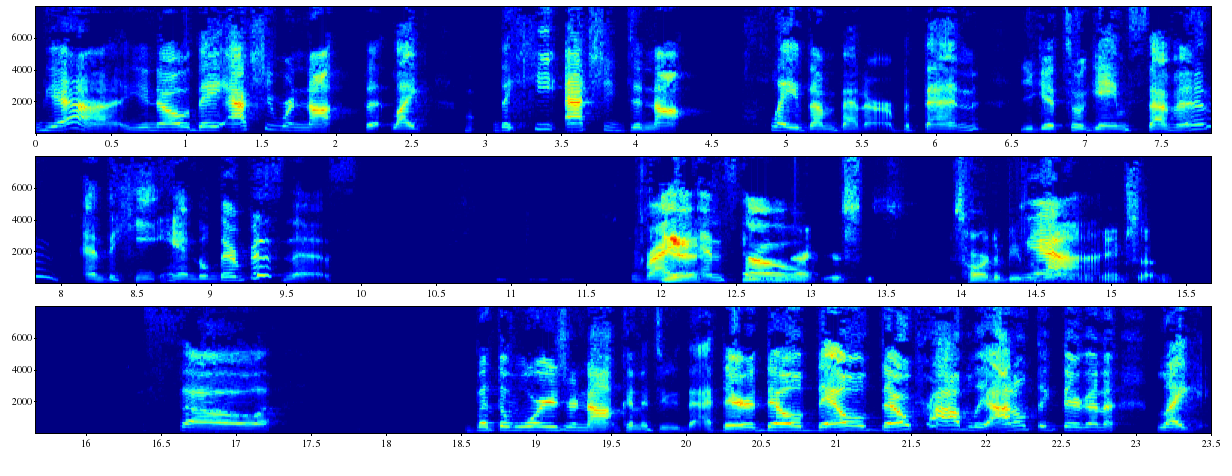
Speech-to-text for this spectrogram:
Yeah, you know they actually were not the like the Heat actually did not play them better, but then you get to a game seven and the Heat handled their business. Right. Yeah, and so it's, it's hard to be yeah. game seven. So but the Warriors are not going to do that. They're they'll they'll they'll probably I don't think they're going to like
